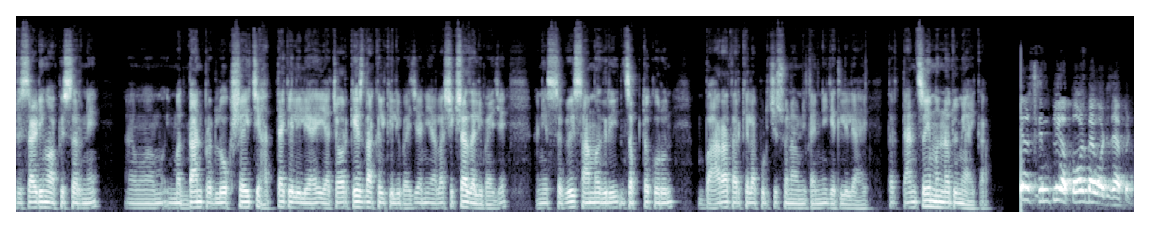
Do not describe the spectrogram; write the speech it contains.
प्रिसाइडिंग ऑफिसरने मतदान प्र लोकशाहीची हत्या केलेली आहे याच्यावर केस दाखल केली पाहिजे आणि याला शिक्षा झाली पाहिजे आणि सगळी सामग्री जप्त करून बारा तारखेला पुढची सुनावणी त्यांनी घेतलेली आहे तर त्यांचंही म्हणणं तुम्ही ऐका simply appalled by what has happened.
